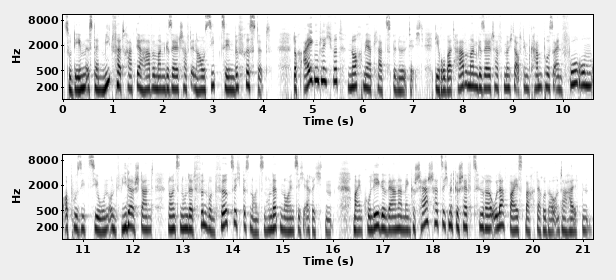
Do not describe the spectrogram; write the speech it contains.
Zudem ist der Mietvertrag der Havemann-Gesellschaft in Haus 17 befristet. Doch eigentlich wird noch mehr Platz benötigt. Die Robert-Havemann-Gesellschaft möchte auf dem Campus ein Forum Opposition und Widerstand 1945 bis 1990 errichten. Mein Kollege Werner Menke-Schersch hat sich mit Geschäftsführer Olaf Weisbach darüber unterhalten.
